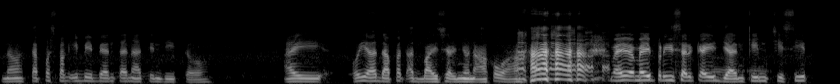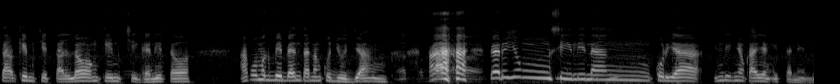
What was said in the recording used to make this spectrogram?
no? Tapos pag ibebenta natin dito ay Kuya, dapat advisor nyo na ako ha. may may freezer kayo diyan, kimchi sita, kimchi talong, kimchi ganito. Ako magbebenta ng kujujang. Ah, Pero yung sili ng Korea, hindi nyo kayang itanim.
